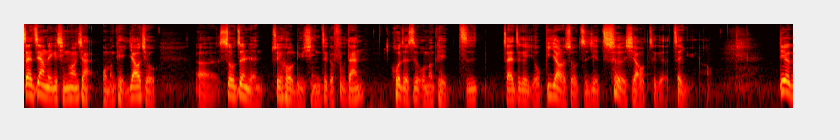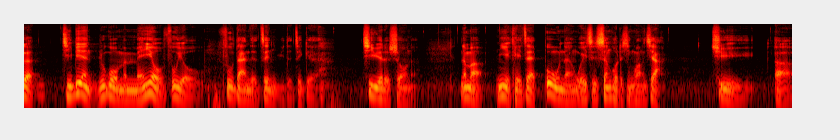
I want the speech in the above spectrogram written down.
在这样的一个情况下，我们可以要求，呃，受赠人最后履行这个负担，或者是我们可以直在这个有必要的时候直接撤销这个赠与。第二个，即便如果我们没有负有负担的赠与的这个契约的时候呢，那么你也可以在不能维持生活的情况下去呃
